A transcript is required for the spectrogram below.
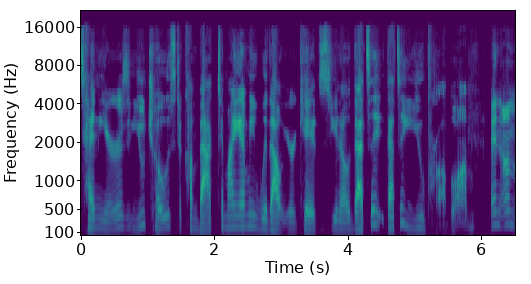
10 years. You chose to come back to Miami without your kids. You know, that's a that's a you problem. And um,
